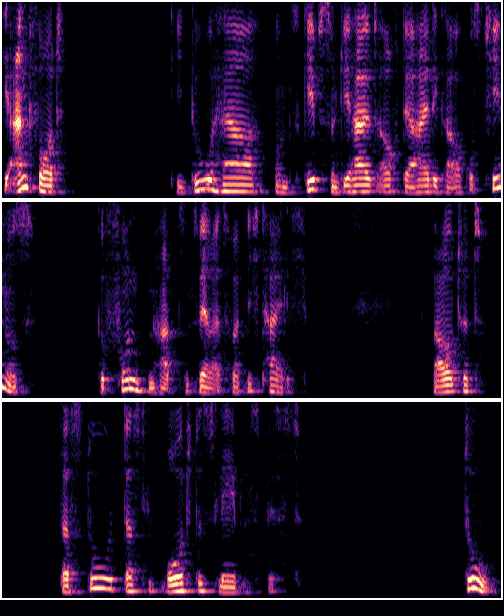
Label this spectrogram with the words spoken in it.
Die Antwort die du, Herr, uns gibst und die halt auch der heilige Augustinus gefunden hat, sonst wäre es heute nicht heilig, lautet, dass du das Brot des Lebens bist. Du,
